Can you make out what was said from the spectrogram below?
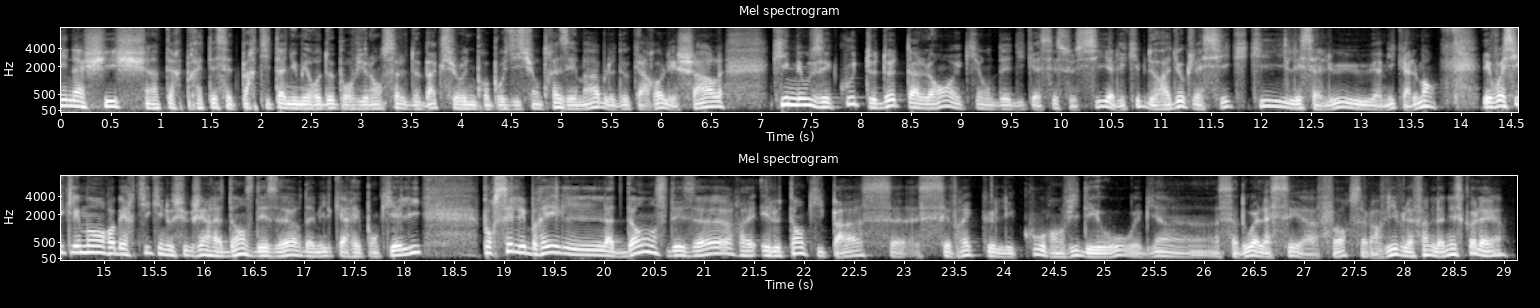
Marina Chiche interprétait cette partita numéro 2 pour violon seul de Bach sur une proposition très aimable de Carole et Charles qui nous écoutent de talent et qui ont dédicacé ceci à l'équipe de Radio Classique qui les salue amicalement. Et voici Clément Roberti qui nous suggère la danse des heures d'Amilcare Ponchielli pour célébrer la danse des heures et le temps qui passe. C'est vrai que les cours en vidéo, eh bien, ça doit lasser à force. Alors vive la fin de l'année scolaire.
